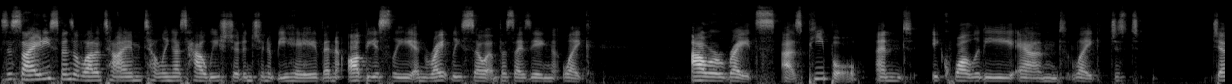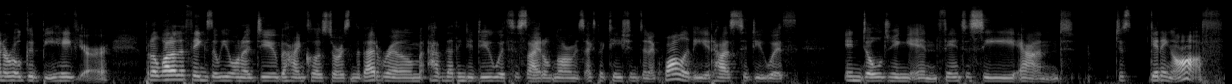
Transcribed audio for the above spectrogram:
society spends a lot of time telling us how we should and shouldn't behave and obviously and rightly so emphasizing like our rights as people and equality and like just general good behavior. But a lot of the things that we want to do behind closed doors in the bedroom have nothing to do with societal norms, expectations, and equality. It has to do with indulging in fantasy and just getting off,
